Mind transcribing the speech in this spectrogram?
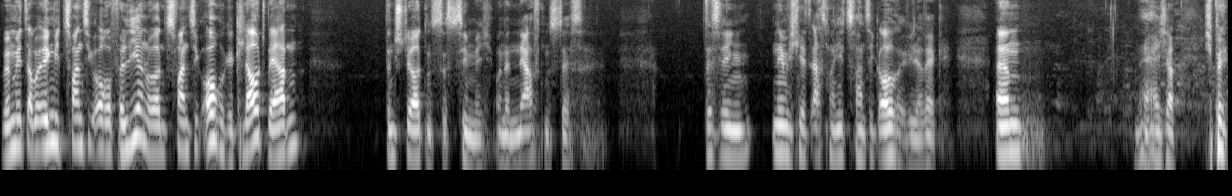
wenn wir jetzt aber irgendwie 20 Euro verlieren oder 20 Euro geklaut werden, dann stört uns das ziemlich und dann nervt uns das. Deswegen nehme ich jetzt erstmal die 20 Euro wieder weg. Ähm, naja, ich, hab, ich, bin,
